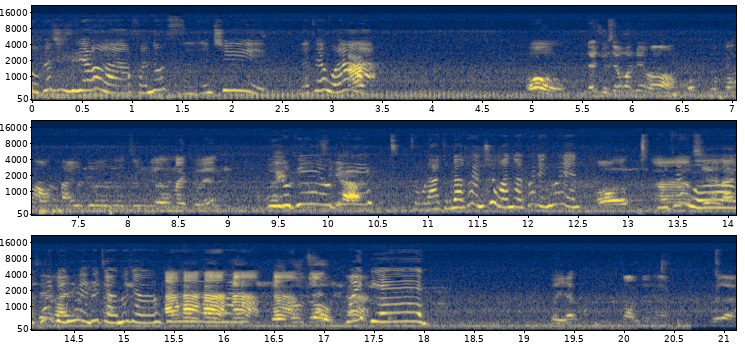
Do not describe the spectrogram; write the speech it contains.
我不要去学校了，烦到死人去，来载我啦。哦，你在学校外面哦，我我刚好带着这个麦克。哎，OK OK，走啦走啦，快点去玩了，快点快点。哦，你载我，快点快点，别讲别讲。哈哈哈哈，走走。快点。可以了，到人了，回来。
